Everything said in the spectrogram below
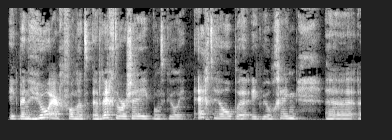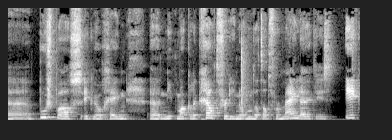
Ik ben heel erg van het recht door zee, want ik wil je echt helpen. Ik wil geen uh, uh, poespas. Ik wil geen uh, niet makkelijk geld verdienen, omdat dat voor mij leuk is. Ik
